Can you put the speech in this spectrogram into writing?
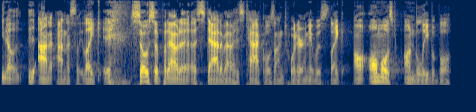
you know, hon- honestly, like Sosa put out a, a stat about his tackles on Twitter, and it was like al- almost unbelievable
